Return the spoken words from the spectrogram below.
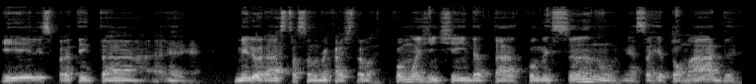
eles para tentar é, melhorar a situação do mercado de trabalho. Como a gente ainda está começando essa retomada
